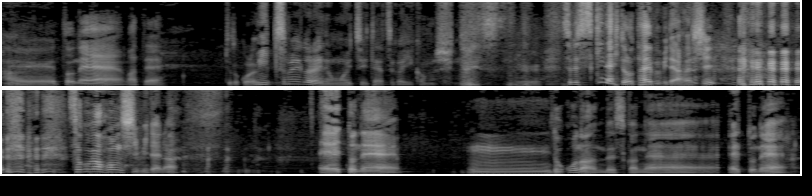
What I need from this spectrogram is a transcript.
はい、えっ、ー、とね、待って、ちょっとこれ。3つ目ぐらいに思いついたやつがいいかもしれないです。それ好きな人のタイプみたいな話？そこが本心みたいな？えっとねうんどこなんですかね。えっとね、はい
